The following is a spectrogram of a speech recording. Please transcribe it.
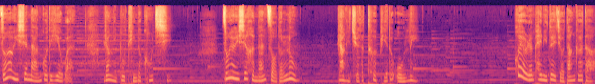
总有一些难过的夜晚。让你不停的哭泣，总有一些很难走的路，让你觉得特别的无力。会有人陪你对酒当歌的，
